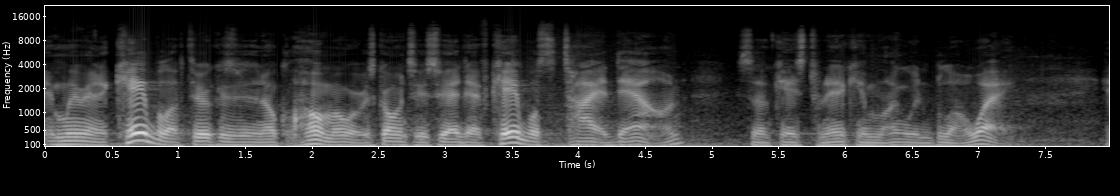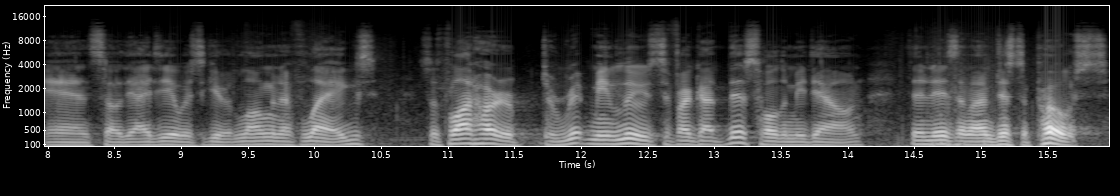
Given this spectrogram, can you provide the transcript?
and we ran a cable up through because it was in Oklahoma where it was going to, so we had to have cables to tie it down so in case tornado came along, it wouldn't blow away. And so the idea was to give it long enough legs. So it's a lot harder to rip me loose if I got this holding me down than it is if I'm just a post.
